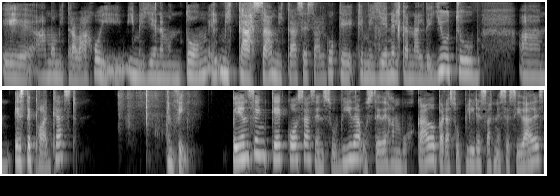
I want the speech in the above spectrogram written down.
eh, amo mi trabajo y, me llena un montón. mi casa, mi casa es algo que, me llena el canal de YouTube, este podcast, en fin. Piensen qué cosas en su vida ustedes han buscado para suplir esas necesidades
